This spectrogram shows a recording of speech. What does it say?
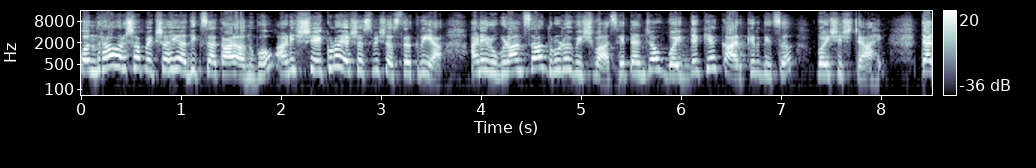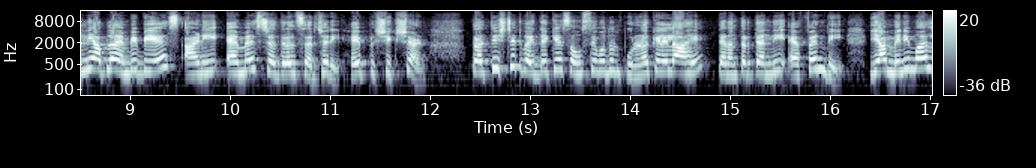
पंधरा वर्षापेक्षाही अधिकचा काळ अनुभव आणि शेकडो यशस्वी शस्त्रक्रिया आणि रुग्णांचा दृढ विश्वास हे त्यांच्या वैद्यकीय कारकिर्दीचं वैशिष्ट्य आहे. त्यांनी आपलं एम बी बी एस आणि एम एस जनरल सर्जरी हे शिक्षण प्रतिष्ठित वैद्यकीय संस्थेमधून पूर्ण केलेलं आहे. त्यानंतर त्यांनी एफ एन बी या मिनिमल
